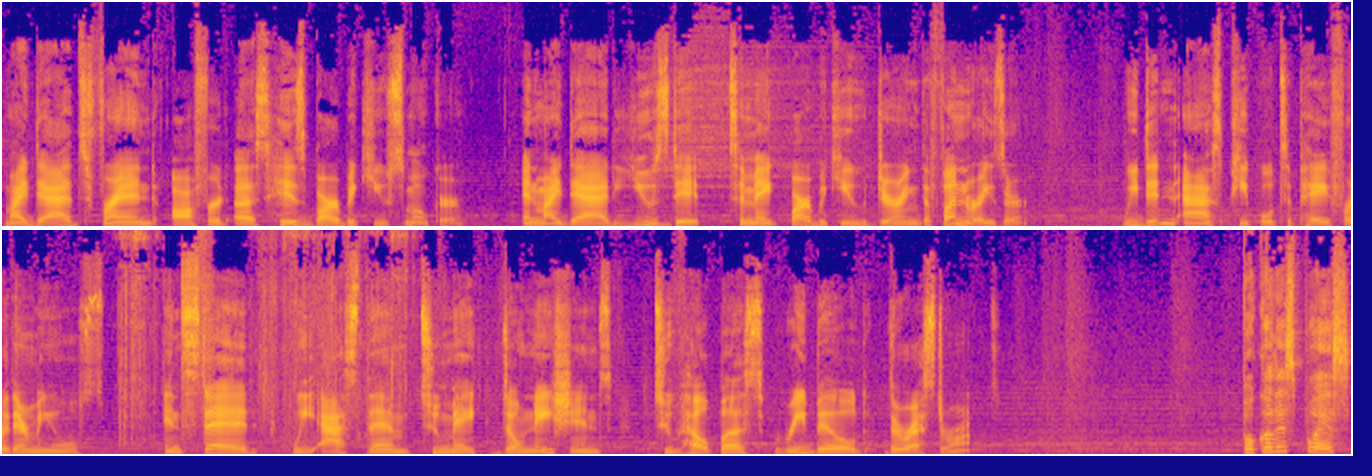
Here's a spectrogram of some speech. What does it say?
my dad's friend offered us his barbecue smoker, and my dad used it to make barbecue during the fundraiser. We didn't ask people to pay for their meals. Instead, we asked them to make donations to help us rebuild the restaurant. Poco después,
